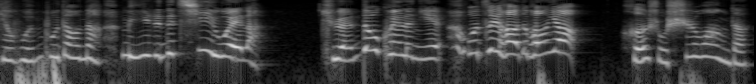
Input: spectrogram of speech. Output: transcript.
也闻不到那迷人的气味了。全都亏了你，我最好的朋友。河鼠失望的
